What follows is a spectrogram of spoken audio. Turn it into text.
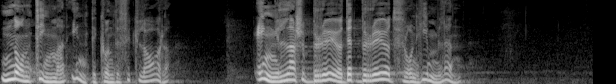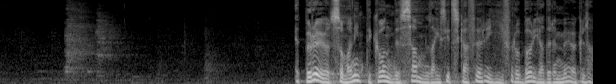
Någonting man inte kunde förklara. Änglars bröd, ett bröd från himlen. Ett bröd som man inte kunde samla i sitt skafferi för då började det mögla.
